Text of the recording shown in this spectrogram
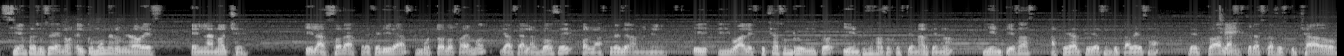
siempre sucede, ¿no? El común denominador es en la noche. Y las horas preferidas, como todos lo sabemos, ya sea las 12 o las 3 de la mañana y igual escuchas un ruidito y empiezas a sugestionarte, ¿no? Y empiezas a crearte ideas en tu cabeza de todas sí. las historias que has escuchado,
